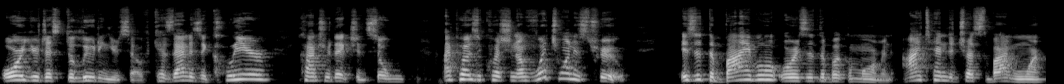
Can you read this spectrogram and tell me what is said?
or you're just deluding yourself because that is a clear contradiction. So I pose a question of which one is true? Is it the Bible or is it the Book of Mormon? I tend to trust the Bible more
